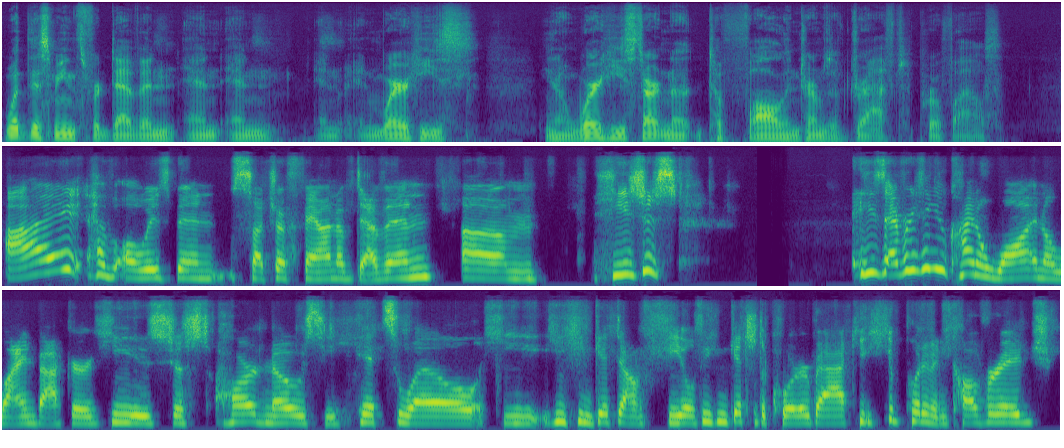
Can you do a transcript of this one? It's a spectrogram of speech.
what this means for Devin and and and and where he's, you know, where he's starting to to fall in terms of draft profiles? I have always been such a fan of Devin. Um, he's just he's everything you kind of want in a linebacker. He's just hard nosed. He hits well. He he can get downfield. He can get to the quarterback. He can put him in coverage.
